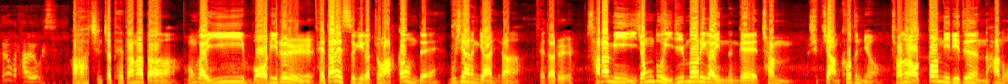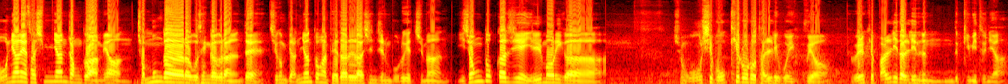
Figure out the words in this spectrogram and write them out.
그런 거 다 외우고 있어. 아, 진짜 대단하다. 뭔가 이 머리를 배달에 쓰기가 좀 아까운데? 무시하는 게 아니라 배달을. 사람이 이 정도 일머리가 있는 게 참 쉽지 않거든요. 저는 어떤 일이든 한 5년에서 10년 정도 하면 전문가라고 생각을 하는데 지금 몇 년 동안 배달을 하신지는 모르겠지만 이 정도까지의 일머리가 지금 55km로 달리고 있고요. 왜 이렇게 빨리 달리는 느낌이 드냐?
